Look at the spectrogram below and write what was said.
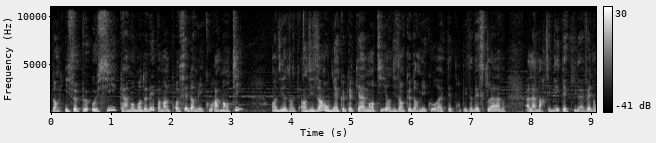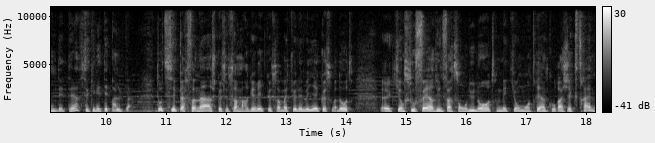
Donc il se peut aussi qu'à un moment donné, pendant le procès, Dormicourt a menti en disant, ou bien que quelqu'un a menti en disant que Dormicourt a été propriétaire d'esclaves à la Martinique et qu'il avait donc des terres, ce qui n'était pas le cas. Tous ces personnages, que ce soit Marguerite, que ce soit Mathieu Léveillé, que ce soit d'autres, euh, qui ont souffert d'une façon ou d'une autre, mais qui ont montré un courage extrême,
